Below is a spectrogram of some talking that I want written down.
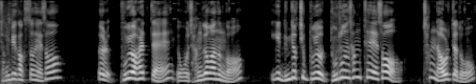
장비 각성해서 부여할 때 요거 잠금하는 거. 이게 능력치 부여 누른 상태에서 창 나올 때도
